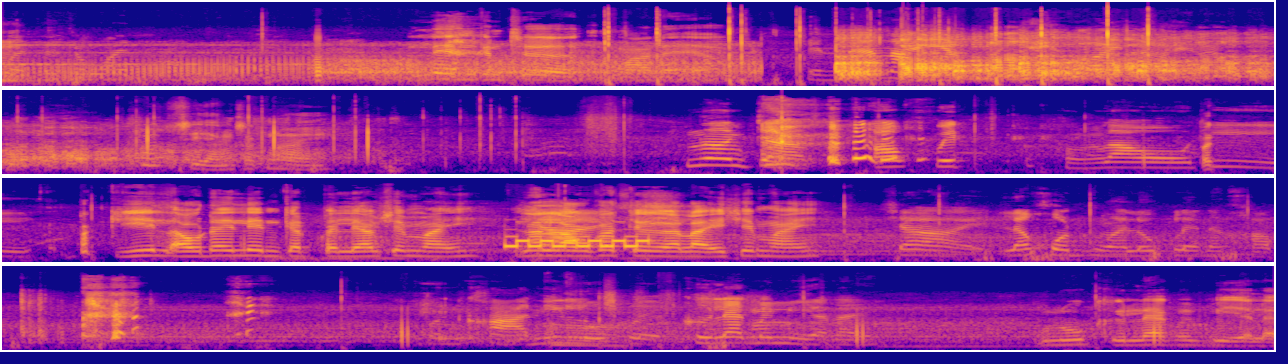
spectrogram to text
เหมือนจะไว้เล่นกันเถอะมาแล้วเห็นแนะนำยังไม่ไว้ใจนะพูดเสียงสักหน่อย เนื่องจากออฟฟิศของเราที่เมื่อกี้เราได้เล่นกันไปแล้วใช่ไหม แล้วเราก็เจออะไรใช่ไหม ใช่ แล้วคนหัวลุกเลยนะครับ คนขานี่ลุกเลย คือแรกไม่มีอะไรกูรู้คืนแรกไม่มีอะไร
